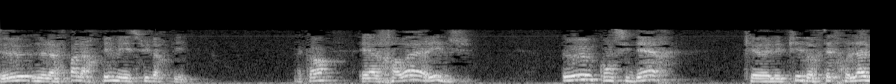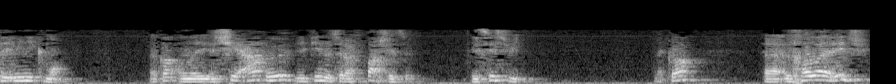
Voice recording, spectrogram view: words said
Eux ne lavent pas leurs pieds mais essuient leurs pieds. D'accord? Et al-khawarij eux considèrent que les pieds doivent être lavés uniquement D'accord On a les Shia, eux, les pieds ne se lavent pas chez eux. Ils s'essuient. D'accord euh, Le Khawarij,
